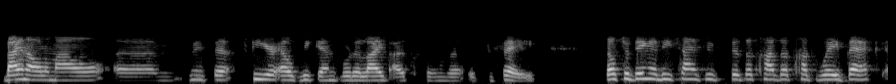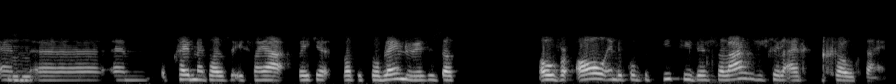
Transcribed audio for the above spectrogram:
Bijna allemaal, um, tenminste vier elk weekend worden live uitgezonden op tv. Dat soort dingen, die zijn natuurlijk, dat gaat, dat gaat way back. En, Mhm. uh, en op een gegeven moment hadden ze iets van, ja, weet je, wat het probleem nu is, is dat overal in de competitie de salarisverschillen eigenlijk te groot zijn.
